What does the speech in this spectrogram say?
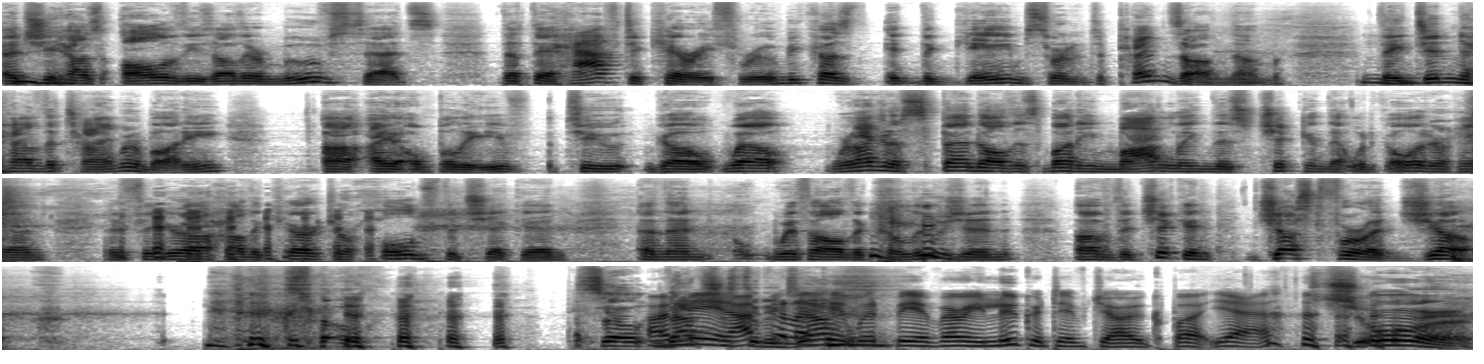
and she has all of these other move sets that they have to carry through because it, the game sort of depends on them. They didn't have the time or money, uh, I don't believe, to go. Well, we're not going to spend all this money modeling this chicken that would go in her hand and figure out how the character holds the chicken, and then with all the collusion of the chicken just for a joke. So, so I that's mean, just I an feel example. like it would be a very lucrative joke, but yeah. Sure,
